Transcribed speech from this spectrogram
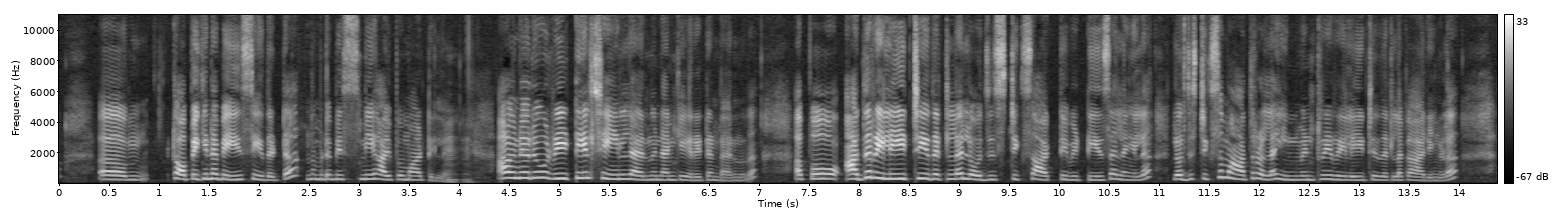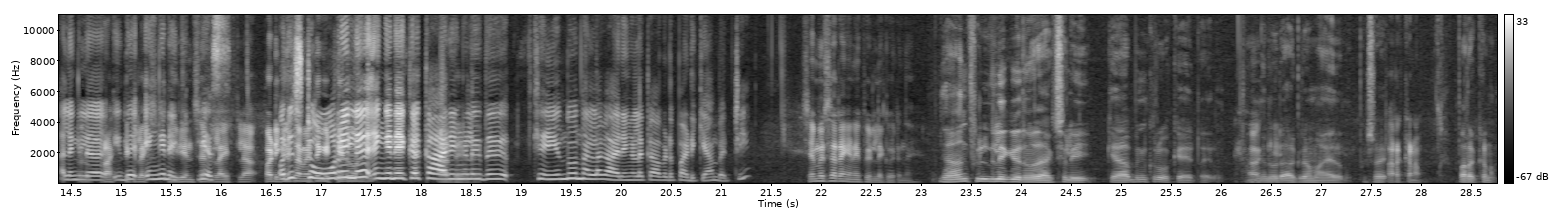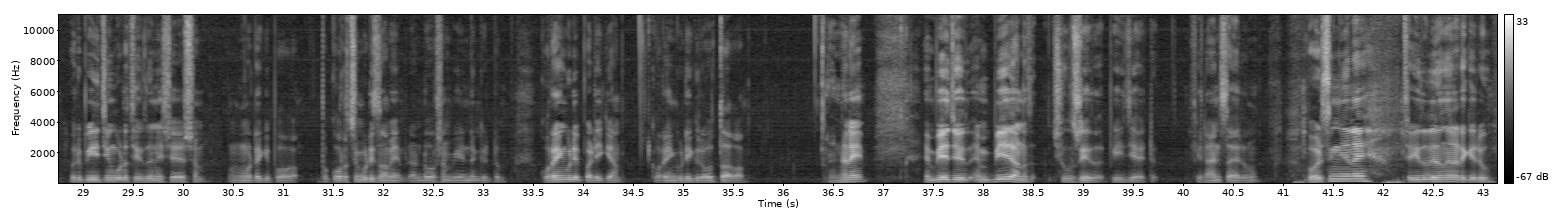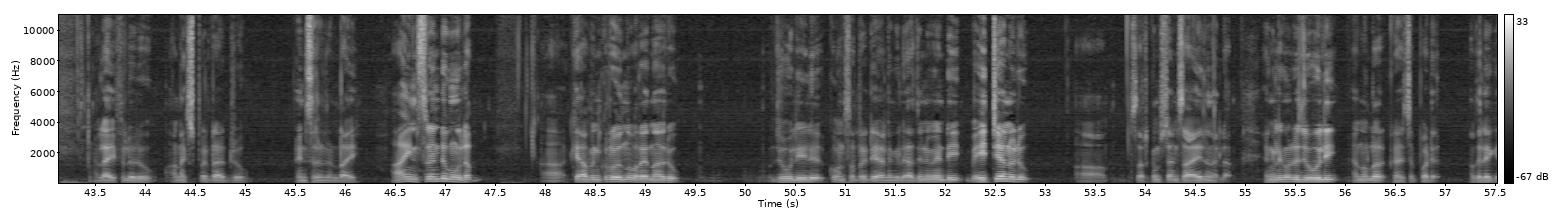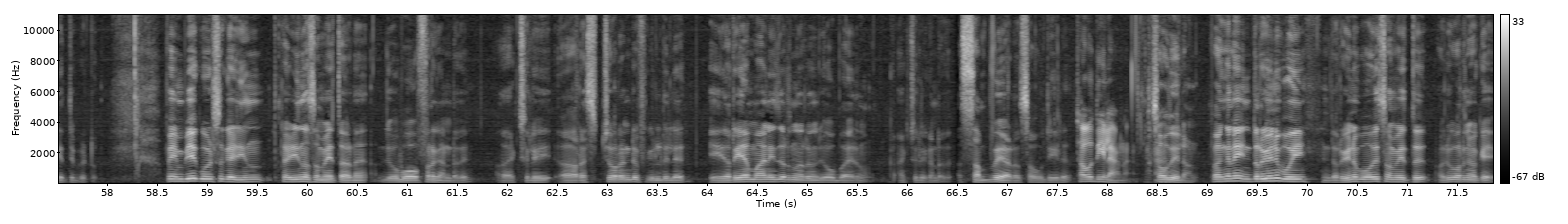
ടോപ്പിക്കിനെ ബേസ് ചെയ്തിട്ട് നമ്മുടെ ബിസ്മി ഹൈപ്പർ മാർട്ടില്ലേ അങ്ങനെ ഒരു റീറ്റെയിൽ ചെയിനിലായിരുന്നു ഞാൻ കയറിയിട്ടുണ്ടായിരുന്നത് അപ്പോൾ അത് റിലേറ്റ് ചെയ്തിട്ടുള്ള ലോജിസ്റ്റിക്സ് ആക്ടിവിറ്റീസ് അല്ലെങ്കിൽ ലോജിസ്റ്റിക്സ് മാത്രമല്ല ഇൻവെൻട്രി റിലേറ്റ് ചെയ്തിട്ടുള്ള കാര്യങ്ങൾ അല്ലെങ്കിൽ ഇത് എങ്ങനെയൊക്കെ എങ്ങനെ ഒരു സ്റ്റോറിൽ എങ്ങനെയൊക്കെ കാര്യങ്ങൾ ഇത് ചെയ്യുന്നു എന്നുള്ള കാര്യങ്ങളൊക്കെ അവിടെ പഠിക്കാൻ പറ്റി. ഷമീർ സാർ എങ്ങനെ ഫീൽഡിലേക്ക് വരുന്നത് ഞാൻ ഫീൽഡിലേക്ക് വരുന്നത് ആക്ച്വലി ക്യാബിൻ ക്രൂ ഒക്കെ ആയിട്ടായിരുന്നു. അങ്ങനെ ഒരു ആഗ്രഹമായിരുന്നു. പക്ഷേ പറക്കണം. പറക്കണം. ഒരു പി ജിയും കൂടെ ചെയ്തതിന് ശേഷം അങ്ങോട്ടേക്ക് പോകാം. അപ്പോൾ കുറച്ചും കൂടി സമയം രണ്ട് വർഷം വീണ്ടും കിട്ടും. കുറേയും കൂടി പഠിക്കാം. കുറേയും കൂടി ഗ്രോത്ത് ആവാം. അങ്ങനെ എം ബി എ ചെയ്ത് എം ബി എ ആണ് ചൂസ് ചെയ്തത് പി ജി ആയിട്ട്. ഫിനാൻസ് ആയിരുന്നു. കോഴ്സ് ഇങ്ങനെ ചെയ്തു വരുന്നതിനിടയ്ക്ക് ഒരു ലൈഫിലൊരു അൺഎക്സ്പെക്റ്റഡ് ആയിട്ടൊരു ഇൻസിഡന്റ് ഉണ്ടായി. ആ ഇൻസിഡന്റ് മൂലം ക്യാബിൻ ക്രൂ എന്ന് പറയുന്ന ഒരു ജോലിയിൽ കോൺസെൻട്രേറ്റ് ചെയ്യുക അല്ലെങ്കിൽ അതിനുവേണ്ടി വെയിറ്റ് ചെയ്യാനൊരു സർക്കംസ്റ്റാൻസ് ആയിരുന്നില്ല. എങ്കിലും ഒരു ജോലി എന്നുള്ള കാഴ്ചപ്പാട് അതിലേക്ക് എത്തിപ്പെട്ടു. അപ്പോൾ എം ബി എ കോഴ്സ് കഴിയുന്ന കഴിയുന്ന സമയത്താണ് ജോബ് ഓഫർ കണ്ടത്. അത് ആക്ച്വലി റെസ്റ്റോറന്റ് ഫീൽഡിൽ ഏരിയ മാനേജർ എന്ന് പറയുന്ന ജോബായിരുന്നു ആക്ച്വലി കണ്ടത്. സബ്വേ ആണ് സൗദിയിൽ സൗദിയിലാണ്. സൗദിയിലാണ്. അപ്പോൾ അങ്ങനെ ഇന്റർവ്യൂവിന് പോയി? ഇന്റർവ്യൂവിന് പോയ സമയത്ത് അവർ പറഞ്ഞു ഓക്കെ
